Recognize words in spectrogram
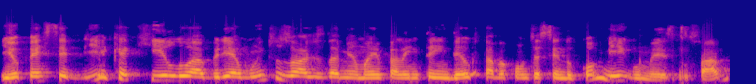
E eu percebia que aquilo abria muitos olhos da minha mãe para ela entender o que estava acontecendo comigo mesmo, sabe?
